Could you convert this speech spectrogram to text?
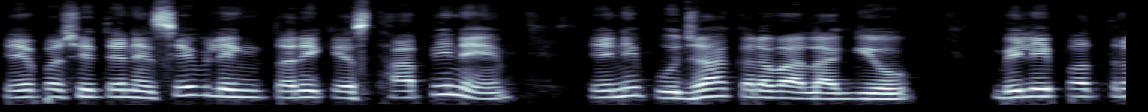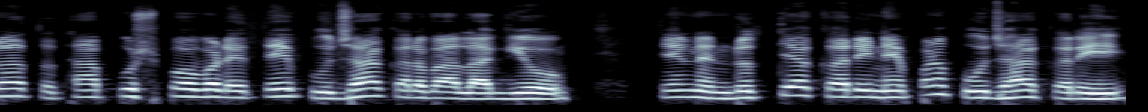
તે પછી તેને શિવલિંગ તરીકે સ્થાપીને તેની પૂજા કરવા લાગ્યો. બિલીપત્ર તથા પુષ્પો વડે તે પૂજા કરવા લાગ્યો. તેને નૃત્ય કરીને પણ પૂજા કરી.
